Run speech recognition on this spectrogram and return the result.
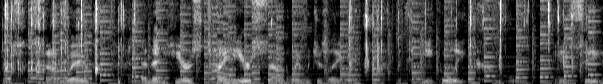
There's the Soundwave. And then here's tinier Soundwave, which is like, it's equally cool. You see?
